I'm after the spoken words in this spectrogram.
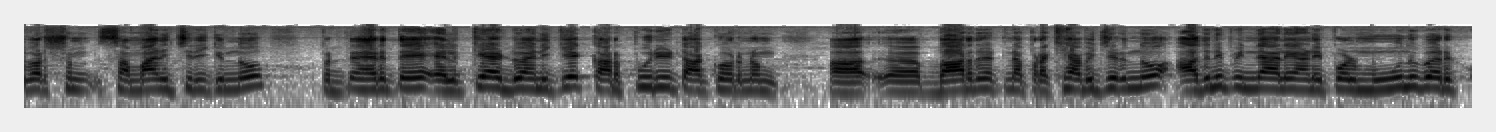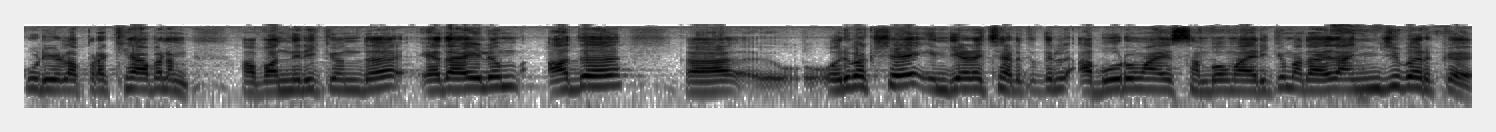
വർഷം സമ്മാനിച്ചിരിക്കുന്നു. നേരത്തെ എൽ കെ അഡ്വാനിക്ക് കർപ്പൂരി ആ, ഭാരതരത്ന പ്രഖ്യാപിച്ചിരുന്നു. അതിന് പിന്നാലെയാണ് ഇപ്പോൾ മൂന്ന് പേർക്ക് കൂടിയുള്ള പ്രഖ്യാപനം വന്നിരിക്കുന്നത്. ഏതായാലും അത് ഒരുപക്ഷെ ഇന്ത്യയുടെ ചരിത്രത്തിൽ അപൂർവമായ സംഭവമായിരിക്കും. അതായത് അഞ്ചു പേർക്ക്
